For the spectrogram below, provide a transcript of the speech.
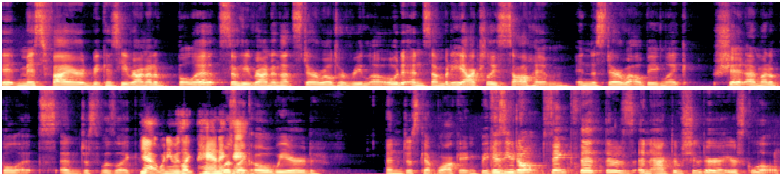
it misfired because he ran out of bullets, so he ran in that stairwell to reload, and somebody actually saw him in the stairwell being like, "Shit, I'm out of bullets," and just was like, Yeah, when he was like panicking. was like, "Oh, weird," and just kept walking because you don't think that there's an active shooter at your school.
